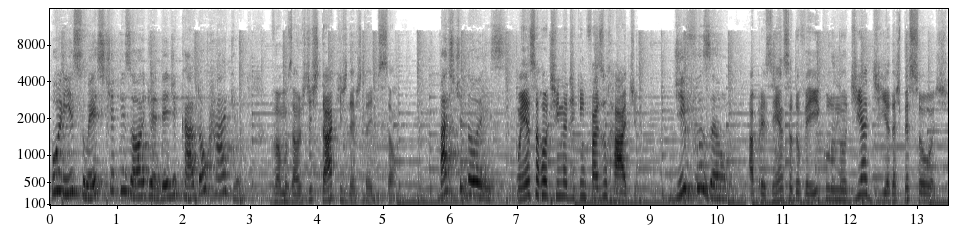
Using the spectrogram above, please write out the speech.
Por isso, este episódio é dedicado ao rádio. Vamos aos destaques desta edição. Bastidores. Conheça a rotina de quem faz o rádio. Difusão. A presença do veículo no dia a dia das pessoas.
